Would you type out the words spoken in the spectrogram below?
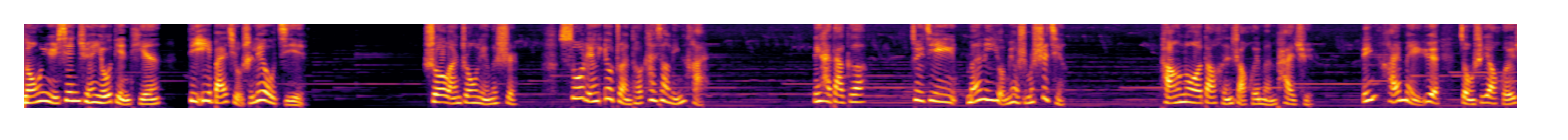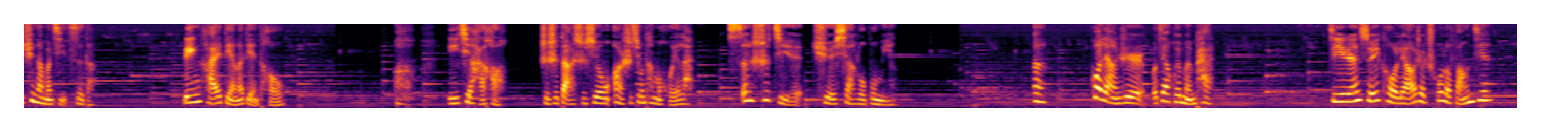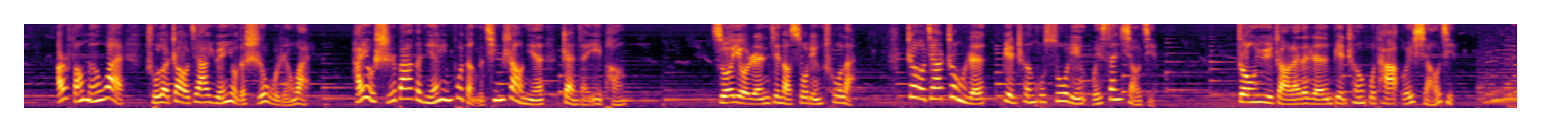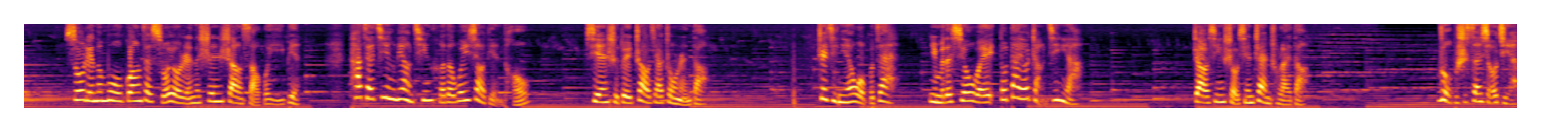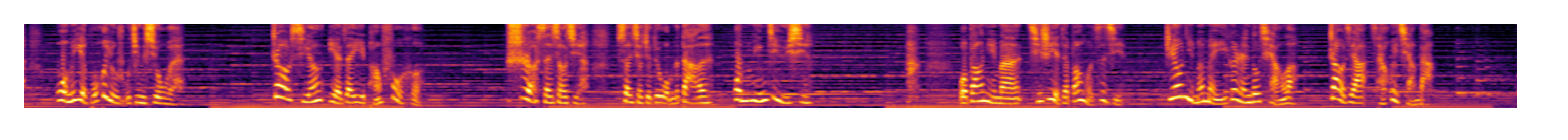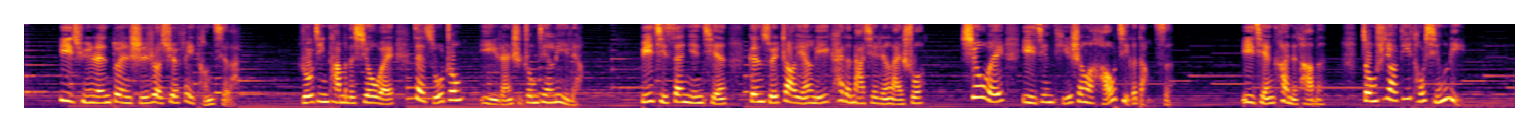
农女仙泉有点甜，第一百九十六集。说完钟灵的事，苏玲又转头看向林海。林海大哥，最近门里有没有什么事情？唐诺倒很少回门派去，林海每月总是要回去那么几次的。林海点了点头。啊，一切还好，只是大师兄、二师兄他们回来，三师姐却下落不明。过两日我再回门派。几人随口聊着出了房间，而房门外除了赵家原有的十五人外，还有十八个年龄不等的青少年站在一旁。所有人见到苏玲出来，赵家众人便称呼苏玲为三小姐，钟玉找来的人便称呼她为小姐。苏玲的目光在所有人的身上扫过一遍。他才尽量亲和的微笑点头，先是对赵家众人道：“这几年我不在，你们的修为都大有长进呀。”赵兴首先站出来道：“若不是三小姐，我们也不会有如今的修为。”赵行也在一旁附和：“是啊，三小姐，三小姐对我们的大恩，我们铭记于心。我帮你们，其实也在帮我自己。”只有你们每一个人都强了，赵家才会强大。一群人顿时热血沸腾起来。如今他们的修为在族中已然是中坚力量，比起三年前跟随赵岩离开的那些人来说，修为已经提升了好几个档次。以前看着他们总是要低头行礼，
